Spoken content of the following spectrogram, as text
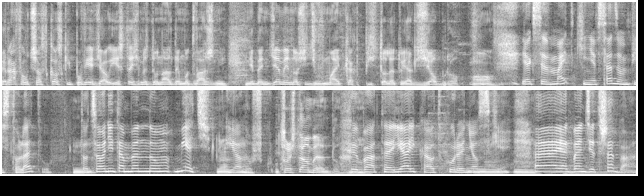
Rafał Trzaskowski powiedział, jesteśmy z Donaldem odważni. Nie będziemy nosić w majtkach pistoletu jak ziobro. O. Jak se w majtki nie wsadzą pistoletów, to co oni tam będą mieć, Mhm. Januszku? Coś tam będą. Chyba te jajka od kury nioski. E, jak będzie trzeba,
